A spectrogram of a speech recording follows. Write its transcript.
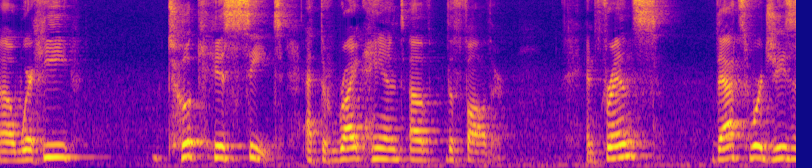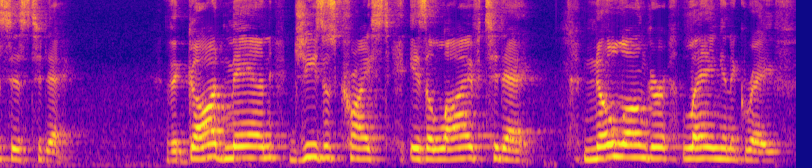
uh, where he took his seat at the right hand of the Father. And friends, that's where Jesus is today. The God man, Jesus Christ, is alive today, no longer laying in a grave.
